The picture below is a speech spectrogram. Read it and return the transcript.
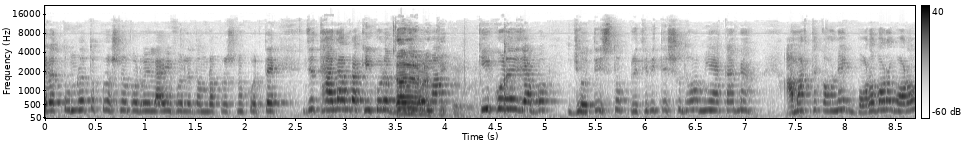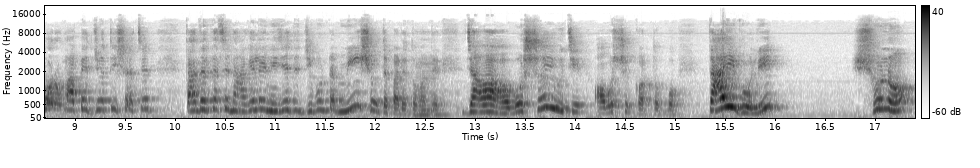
এবার তোমরা তো প্রশ্ন করবে লাইভ হলে তোমরা প্রশ্ন করতে যে তাহলে আমরা কি করে কি করে যাব? জ্যোতিষ তো পৃথিবীতে শুধু আমি একা না। আমার থেকে অনেক বড় বড় বড় বড় মাপের জ্যোতিষ আছেন। তাদের কাছে না গেলে নিজেদের জীবনটা মিস হতে পারে তোমাদের। যাওয়া অবশ্যই উচিত অবশ্যই কর্তব্য। তাই বলি শোনো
